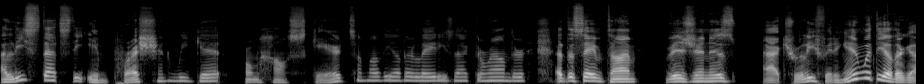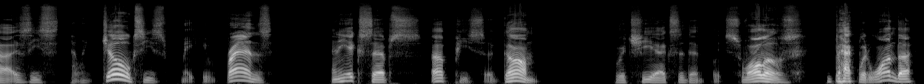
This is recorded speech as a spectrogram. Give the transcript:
At least that's the impression we get from how scared some of the other ladies act around her. At the same time, Vision is actually fitting in with the other guys. He's telling jokes, he's making friends, and he accepts a piece of gum, which he accidentally swallows. Back with Wanda,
